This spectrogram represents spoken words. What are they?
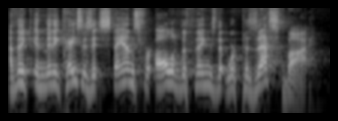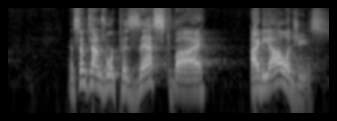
I think in many cases it stands for all of the things that we're possessed by. And sometimes we're possessed by ideologies.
